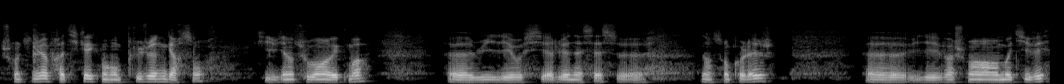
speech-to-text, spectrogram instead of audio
je continue à pratiquer avec mon plus jeune garçon, qui vient souvent avec moi. Euh, lui, il est aussi à l'UNSS euh, dans son collège. il est vachement motivé.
